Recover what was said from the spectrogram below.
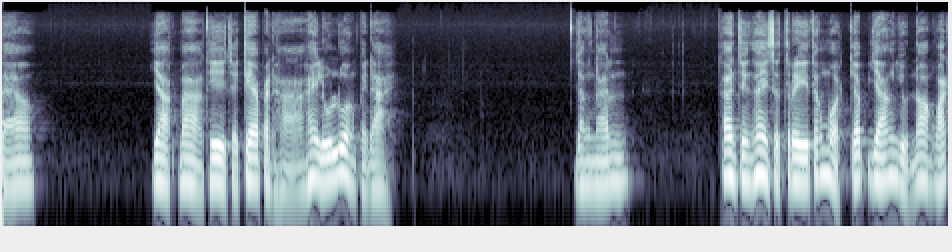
แล้ว ยากมากที่จะแก้ปัญหาให้รู้ล่วงไปได้ ดังนั้นท่านจึงให้สตรีทั้งหมดยับยั้งอยู่นอกวัด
